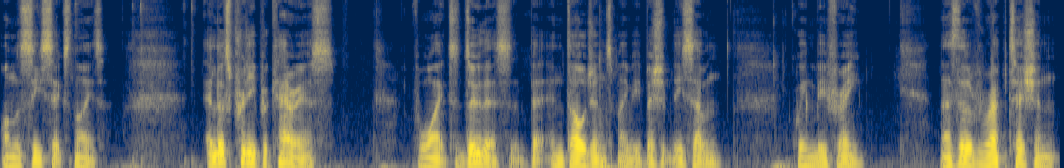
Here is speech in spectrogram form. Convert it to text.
on the c6 knight. It looks pretty precarious for white to do this. A bit indulgence maybe. Bishop d7, queen b3. Now instead of repetition,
